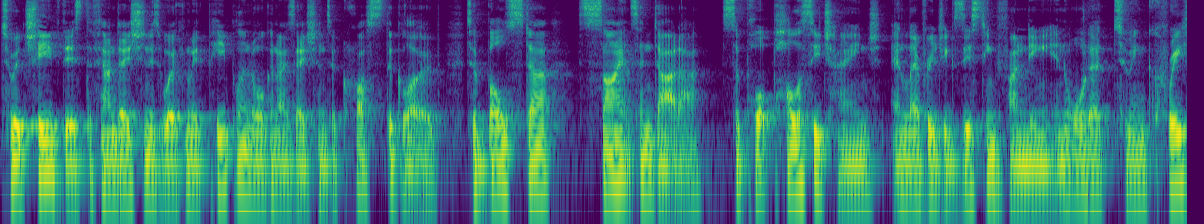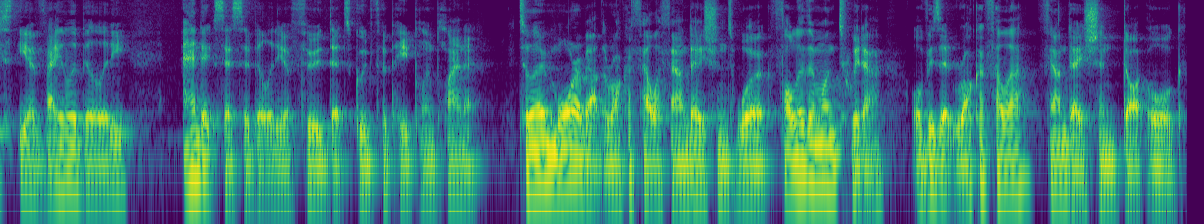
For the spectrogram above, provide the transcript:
To achieve this, the Foundation is working with people and organisations across the globe to bolster science and data, support policy change, and leverage existing funding in order to increase the availability and accessibility of food that's good for people and planet. To learn more about the Rockefeller Foundation's work, follow them on Twitter or visit rockefellerfoundation.org.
